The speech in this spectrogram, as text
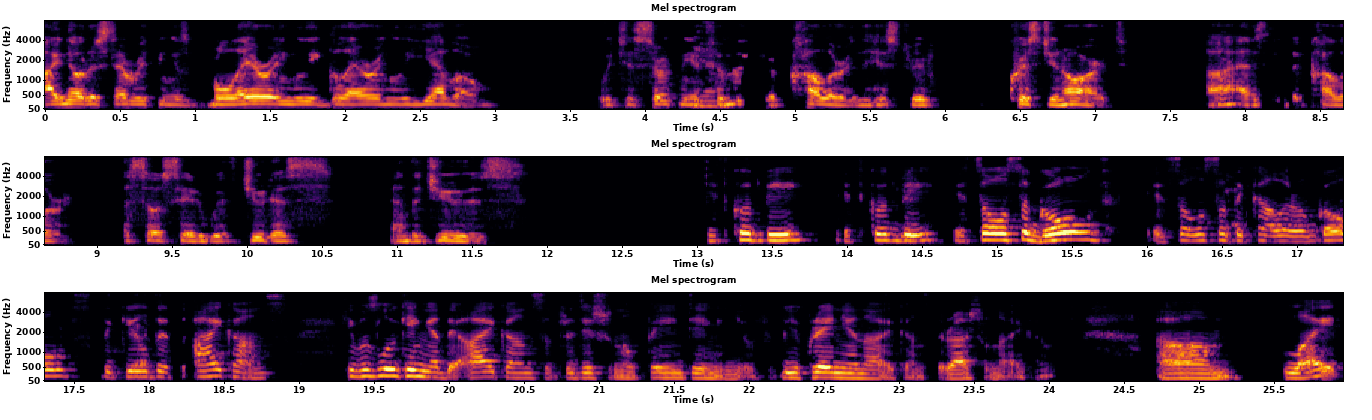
I noticed everything is blaringly, glaringly yellow, which is certainly a familiar color in the history of Christian art, uh, yeah. as the color associated with Judas and the Jews. It could be. It could yeah. be. It's also gold. It's also the color of gold, the gilded icons. He was looking at the icons, the traditional painting, and Ukrainian icons, the Russian icons. Um, light,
